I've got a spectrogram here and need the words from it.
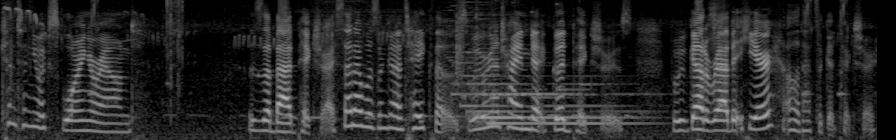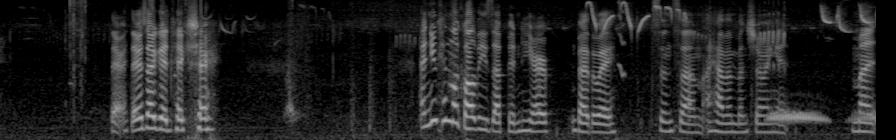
continue exploring around. This is a bad picture. I said I wasn't going to take those. We were going to try and get good pictures. But we've got a rabbit here. Oh, that's a good picture. There, there's our good picture. And you can look all these up in here, by the way, since um, I haven't been showing it much.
